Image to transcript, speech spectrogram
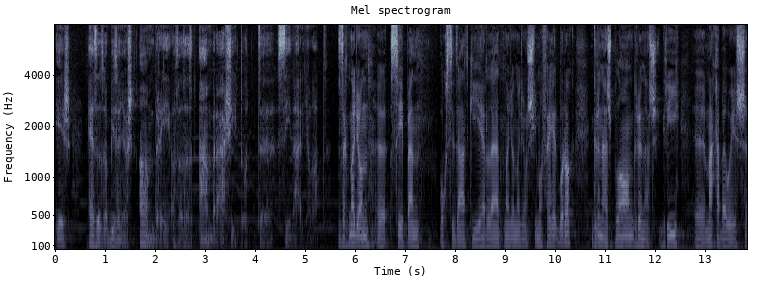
és ez az a bizonyos ambré, azaz az ámbrásított színárnyalat. Ezek nagyon szépen oxidált, kiérlelt, nagyon-nagyon sima fehérborok, Grenache Blanc, Grenache Gris, Macabeo és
